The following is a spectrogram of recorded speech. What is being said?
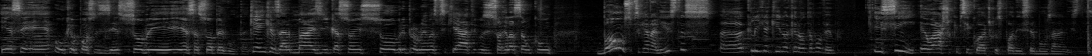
Esse é o que eu posso dizer sobre essa sua pergunta. Quem quiser mais indicações sobre problemas psiquiátricos e sua relação com bons psicanalistas, uh, clique aqui no Aqueronta Movebo. E sim, eu acho que psicóticos podem ser bons analistas.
